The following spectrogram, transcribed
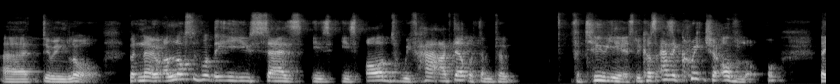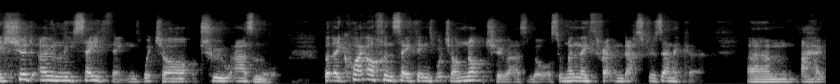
uh, doing law. But no, a lot of what the EU says is is odd. We've had I've dealt with them for for two years because as a creature of law, they should only say things which are true as law. But they quite often say things which are not true as law. So when they threatened AstraZeneca, um, I,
